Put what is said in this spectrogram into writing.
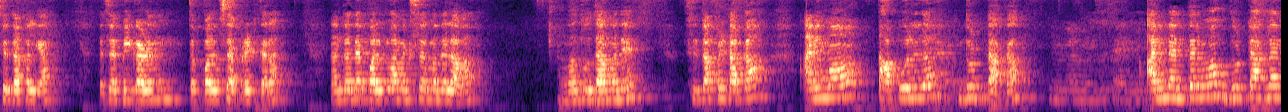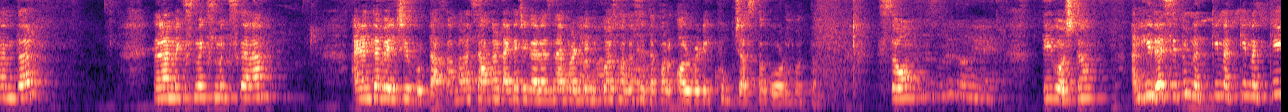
सीताफळ घ्या. त्याचं बी काढून तो पल्प सेपरेट करा. नंतर त्या पल्पला मिक्सरमध्ये लावा. मग दुधामध्ये सीताफळ टाका. आणि मग तापवलेलं दूध टाका. आणि नंतर मग दूध टाकल्यानंतर त्याला मिक्स मिक्स मिक्स करा. आणि नंतर वेलची पूड टाका. मला साखर टाकायची गरज नाही पडली बिकॉज माझं सीताफळ ऑलरेडी खूप जास्त गोड होतं. सो ती गोष्ट. आणि ही रेसिपी नक्की नक्की नक्की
